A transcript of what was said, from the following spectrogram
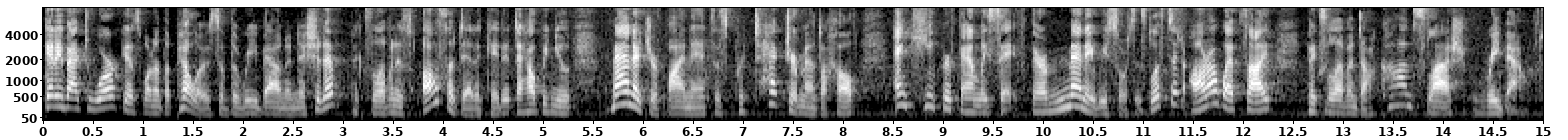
Getting back to work is one of the pillars of the Rebound Initiative. Pix 11 is also dedicated to helping you manage your finances, protect your mental health, and keep your family safe. There are many resources listed on our website, pix11.com slash rebound.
